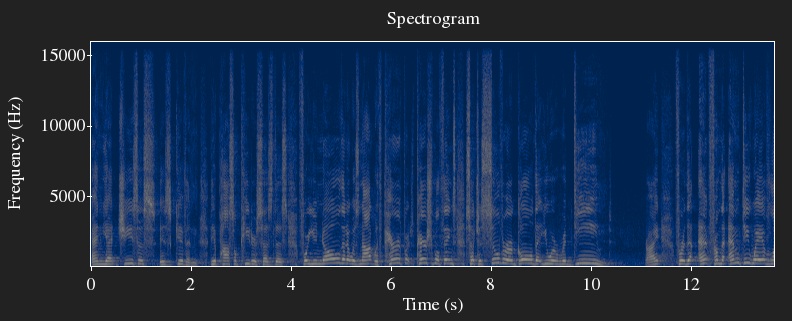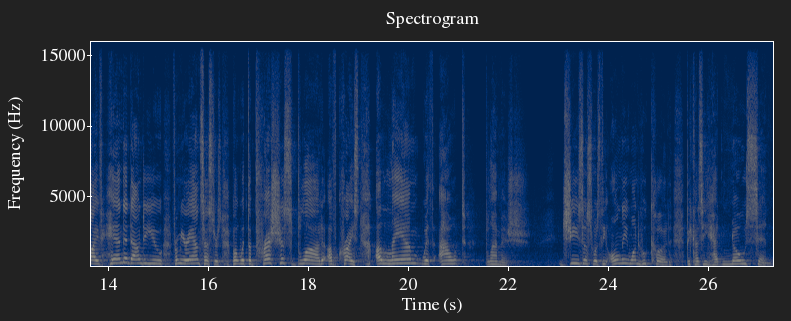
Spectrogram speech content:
And yet Jesus is given. The Apostle Peter says this For you know that it was not with perishable things such as silver or gold that you were redeemed right? For the, eh, from the empty way of life handed down to you from your ancestors, but with the precious blood of Christ, a lamb without blemish. Jesus was the only one who could because he had no sin.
